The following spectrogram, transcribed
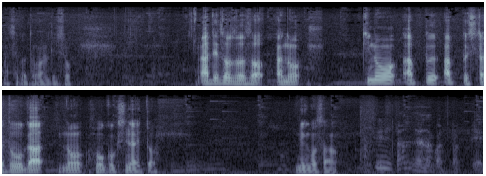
まあ、そういうこともあるでしょう。あでそうそうそう。あの昨日アップアップした動画の報告しないと。りんごさん。えしたん。じゃなかったっけ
